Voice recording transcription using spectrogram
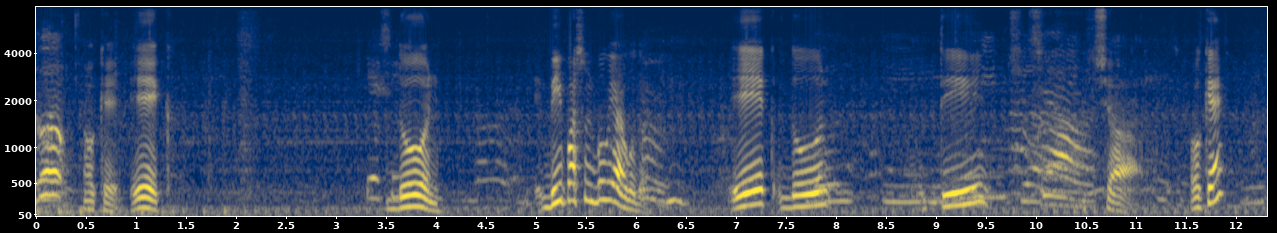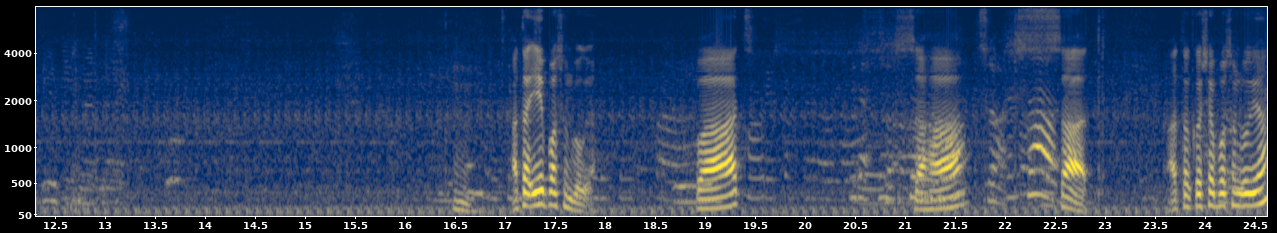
हो. ओके एक दोन. बी पासून बघूया अगोदर. एक दोन तीन चार. ओके? आता ए पासून बघूया. पाच सहा सात. आता कशापासून बघूया?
